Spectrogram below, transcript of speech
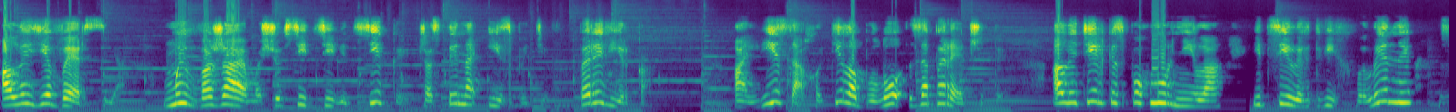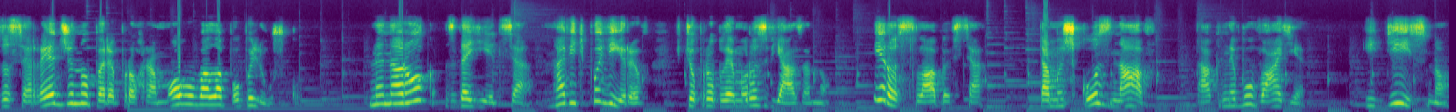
але є версія. Ми вважаємо, що всі ці відсіки частина іспитів, перевірка. Аліса хотіла було заперечити, але тільки спохмурніла і цілих дві хвилини зосереджено перепрограмовувала попелюшку. Ненарок, здається, навіть повірив, що проблему розв'язано, і розслабився. Та Мишко знав, так не буває. І дійсно,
